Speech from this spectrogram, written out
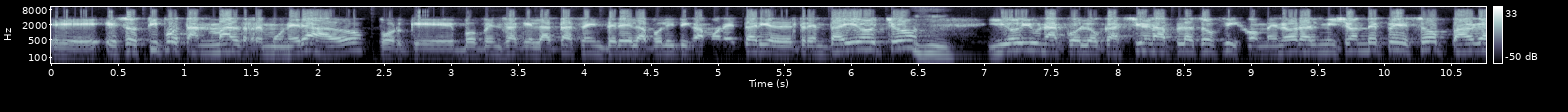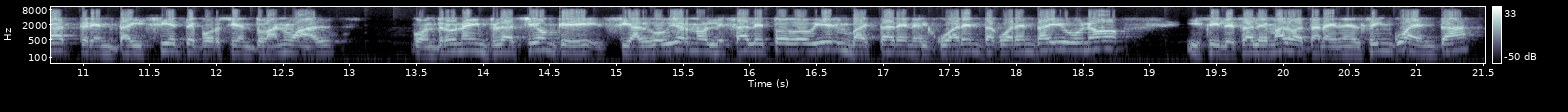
Esos tipos están mal remunerados porque vos pensás que la tasa de interés de la política monetaria es del 38 y hoy una colocación a plazo fijo menor al millón de pesos paga 37% anual contra una inflación que si al gobierno le sale todo bien va a estar en el 40-41 y si le sale mal va a estar en el 50.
